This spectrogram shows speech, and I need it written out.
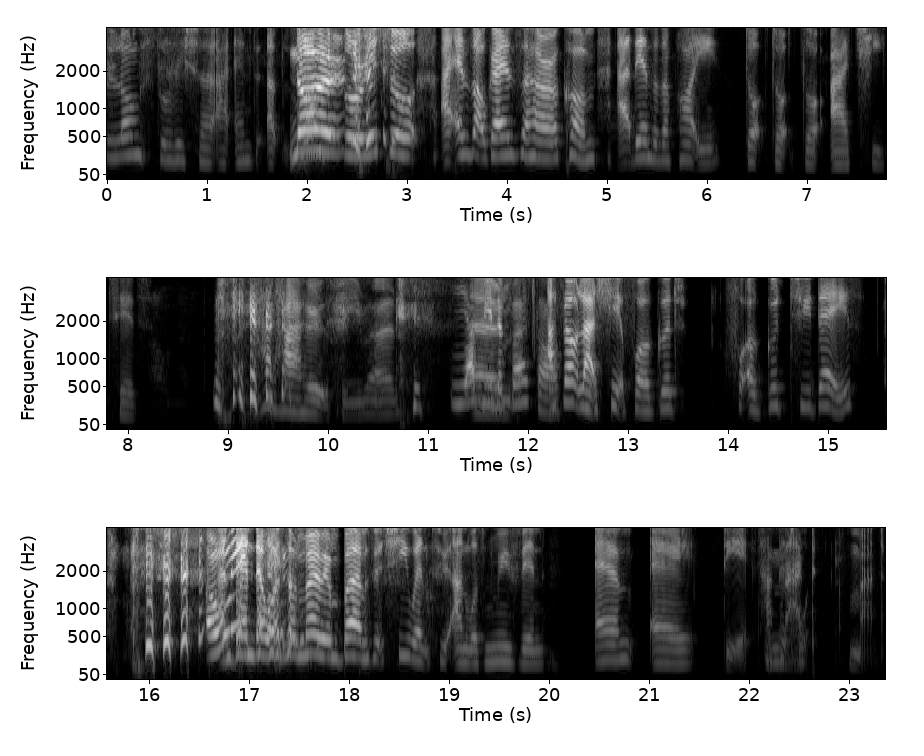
Long story short, I ended up. No. Long story short, I ended up going to her com at the end of the party. Dot dot dot. I cheated. I had high hopes for you, man. You had me the first time. I felt like shit for a good for a good two days? and then there was a mo in Berms which she went to and was moving M A D capital mad.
